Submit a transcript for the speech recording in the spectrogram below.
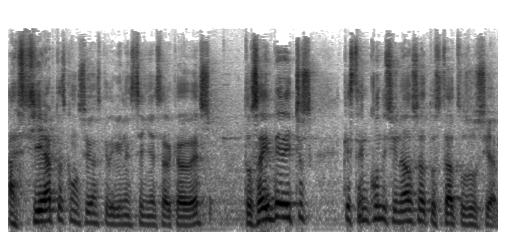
a ciertas concesiones que la Biblia enseña acerca de eso. Entonces hay derechos que están condicionados a tu estatus social.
